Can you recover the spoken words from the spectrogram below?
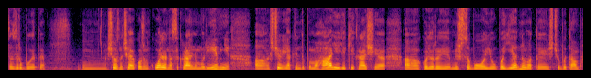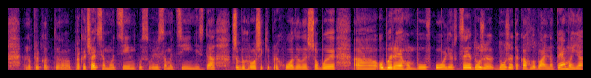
це зробити. Що означає кожен колір на сакральному рівні, що як він допомагає, які краще кольори між собою поєднувати, щоб там, наприклад, е, прокачати самооцінку, свою самоцінність, да? щоб грошики приходили, щоб е, оберегом був колір. Це дуже дуже така глобальна тема. Я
